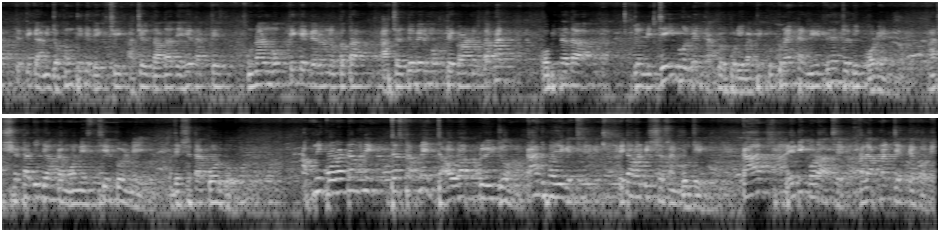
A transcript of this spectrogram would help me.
থাকতে থেকে, আমি যখন থেকে দেখছি, আচার্য দাদা দেখে থাকতে ওনার মুখ থেকে বেরোনোর কথা আচার্যদেবের মুখ থেকে করানোর কথা বা অভিনেতা যেই বলবেন ঠাকুর পরিবার থেকে কোনো একটা নির্দেশ যদি করেন আর সেটা যদি আমরা মনে স্থির করে নেই যে সেটা করব। আপনি করাটা মানে জাস্ট আপনি যাওয়া প্রয়োজন, কাজ হয়ে গেছে। এটা আমার বিশ্বাস, আমি বলছি। কাজ রেডি করা আছে, তাহলে আপনার যেতে হবে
